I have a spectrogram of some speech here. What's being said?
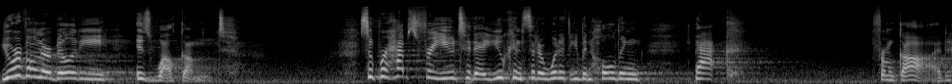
your vulnerability is welcomed. So perhaps for you today, you consider what have you been holding back from God?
